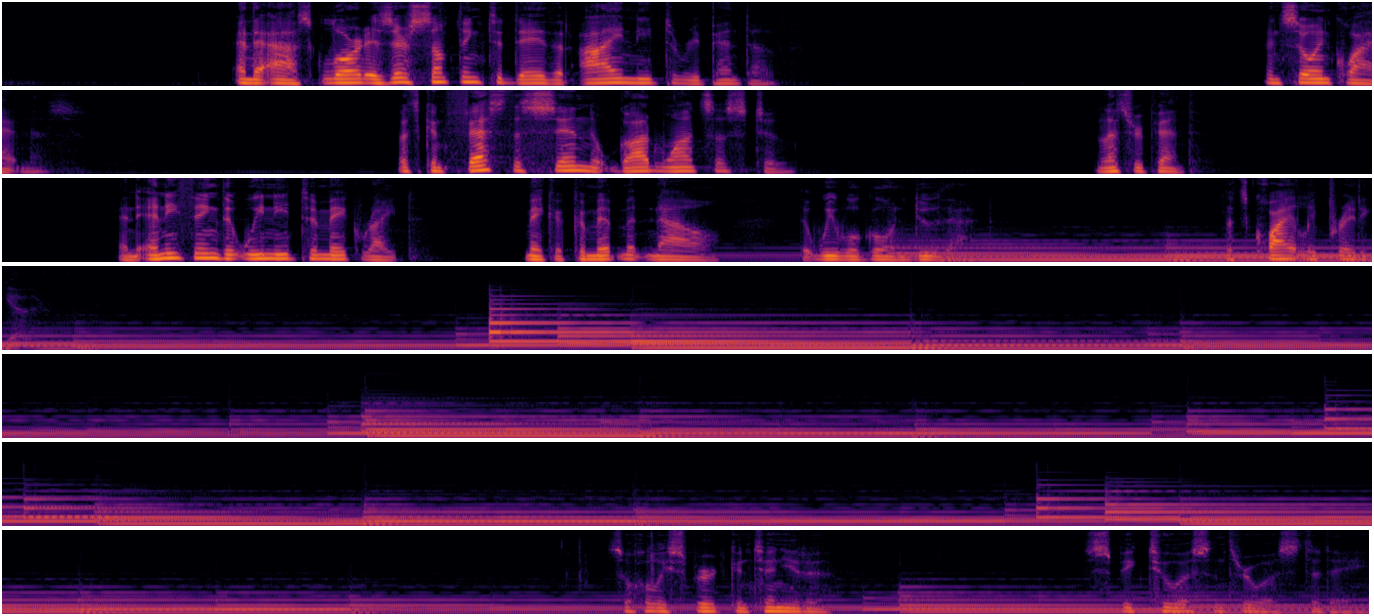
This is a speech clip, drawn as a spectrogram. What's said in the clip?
and to ask, Lord, is there something today that I need to repent of? And so, in quietness, let's confess the sin that God wants us to. And let's repent and anything that we need to make right, make a commitment now that we will go and do that. Let's quietly pray together. Holy Spirit, continue to speak to us and through us today.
